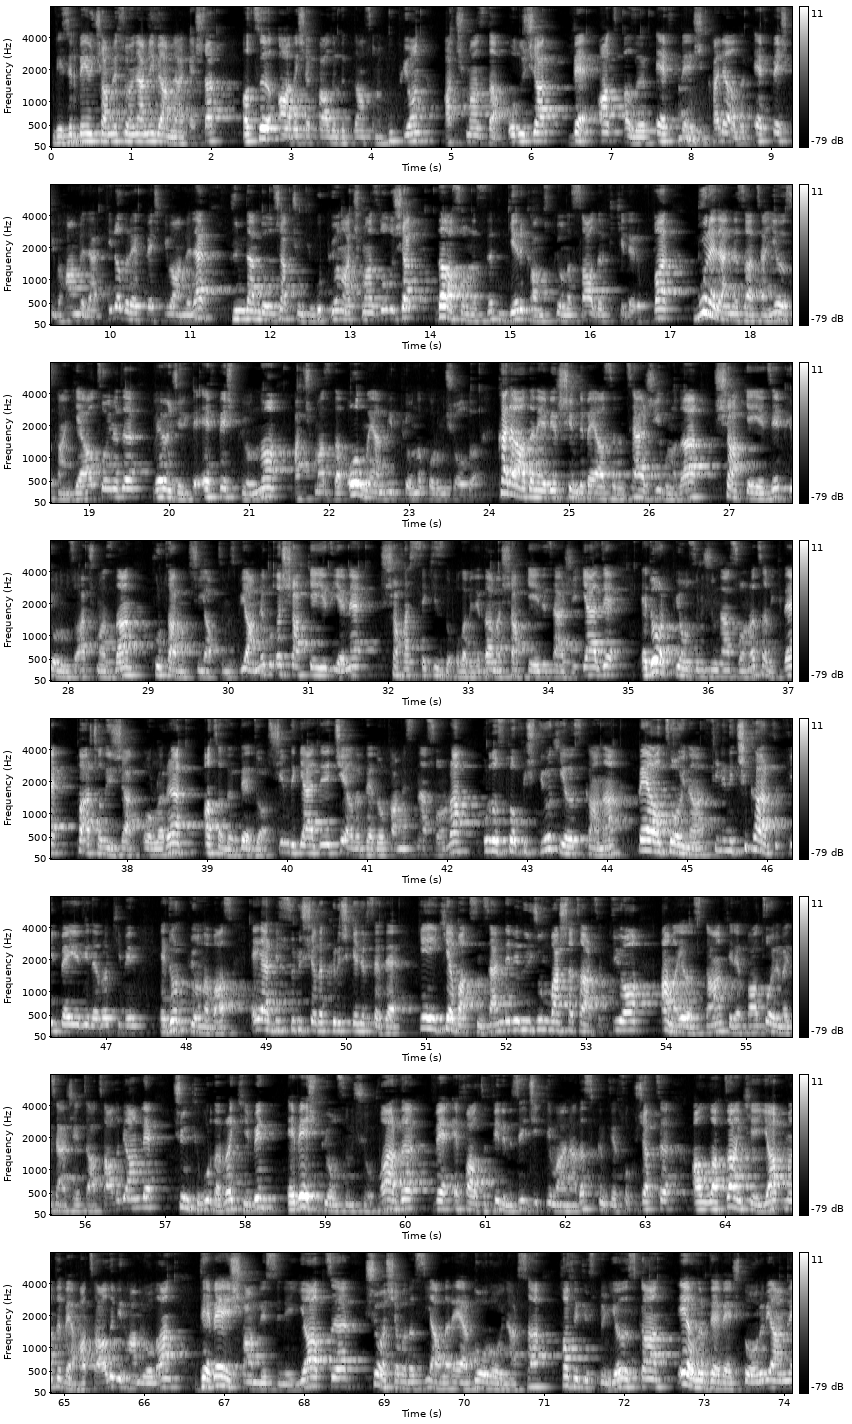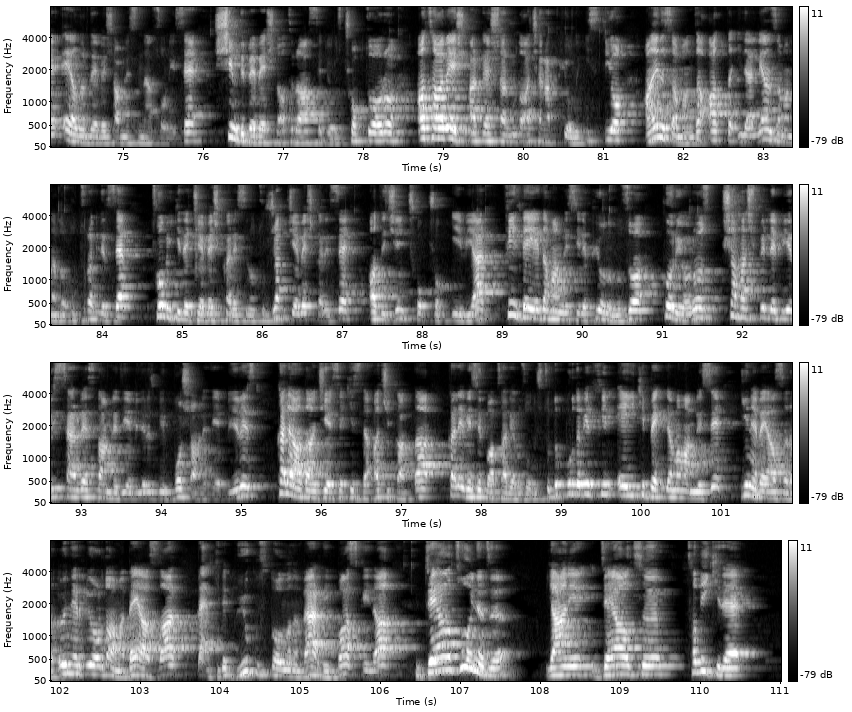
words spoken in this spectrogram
Vezir B3 hamlesi önemli bir hamle arkadaşlar. Atı A5'e kaldırdıktan sonra bu piyon açmazda olacak ve at alır F5, kale alır F5 gibi hamleler, fil alır F5 gibi hamleler gündemde olacak çünkü bu piyon açmazda olacak. Daha sonrasında bu geri kalmış piyona saldırı fikirleri var. Bu nedenle zaten Yağız Kağan G6 oynadı ve öncelikle F5 piyonunu açmazda olmayan bir piyonla korumuş oldu. Kale A'dan E1 şimdi beyazların tercihi buna da şah G7 piyonumuzu açmazdan kurtarmak için yaptığımız bir hamle. Burada şah G7 yerine şah H8 de olabilirdi ama şah G7 tercihi geldi. E4 piyon sürücünden sonra tabii ki de parçalayacak orları at alır D4. Şimdi geldi C alır D4 hamlesinden sonra burada Stockfish diyor ki Yağız Kağan'a B6 oyna. Filini çık artık fil B7 ile rakibin E4 piyona bas. Eğer bir sürüş ya da kırış gelirse de G2'ye baksın sen de bir hücum başlat artık diyor. Ama Yağız Kağan fil F6 oynamayı tercih etti hatalı bir hamle. Çünkü burada rakibin E5 piyon sürüşü vardı ve F6 filimizi ciddi manada sıkıntıya sokacaktı. Allah'tan ki yapmadı ve hatalı bir hamle olan D5 hamlesini yaptı. Şu aşamada siyahlar eğer doğru oynarsa hafif üstün Yağız Kağan E alır D5 doğru bir hamle. E alır D5 hamlesinden sonra ise şimdi B5 ile atı rahatsız ediyoruz. Çok doğru. At A5 arkadaşlar burada açarak piyonu istiyor. Aynı zamanda at da ilerleyen zamanlarda oturabilirse tabii ki de C5 karesine oturacak. C5 karesi at için çok çok iyi bir yer. Fil D7 hamlesiyle piyonumuzu koruyoruz. Şah H1 ile bir serbest hamle diyebiliriz. Bir boş hamle diyebiliriz. Kale A'dan C8'de açık hatta kale vezir bataryamızı oluşturduk. Burada bir fil E2 bekleme hamlesi yine beyazlara öneriliyordu ama beyazlar belki de büyük usta olmanın verdiği baskıyla D6 oynadı. Yani D6 tabii ki de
